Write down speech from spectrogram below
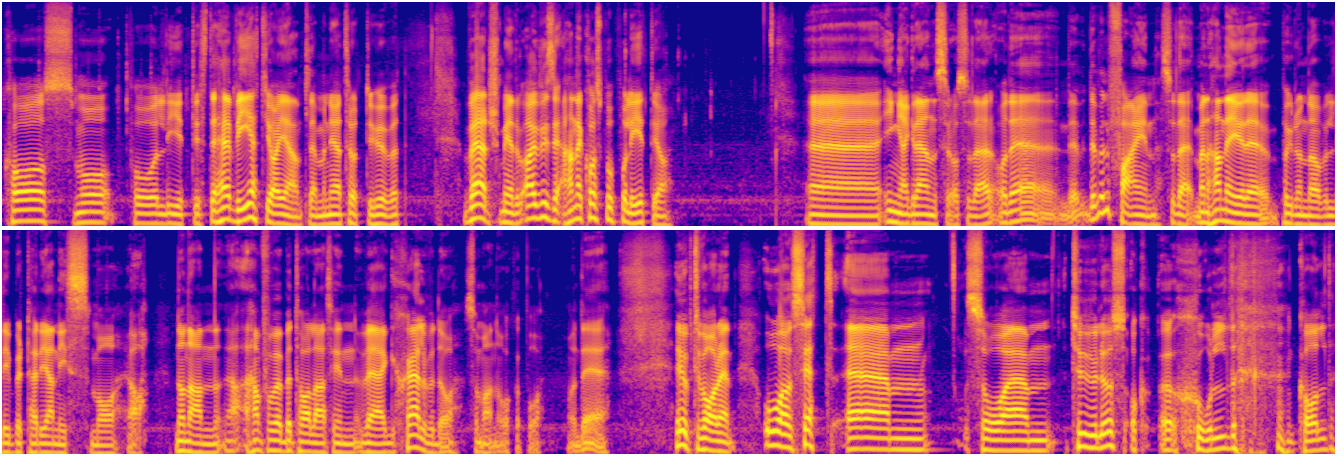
Kosmopolitisk, det här vet jag egentligen, men jag är trött i huvudet. världsmedel Ah, vi se. Han är kosmopolit, ja. Eh, inga gränser och sådär. Och det, det, det är väl fine, sådär. Men han är ju det på grund av libertarianism och ja, någon annan. Han får väl betala sin väg själv då, som han åker på. Och det, det är upp till var och en. Oavsett ehm, så um, Tulus och eh, uh, Skuld, Kold,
